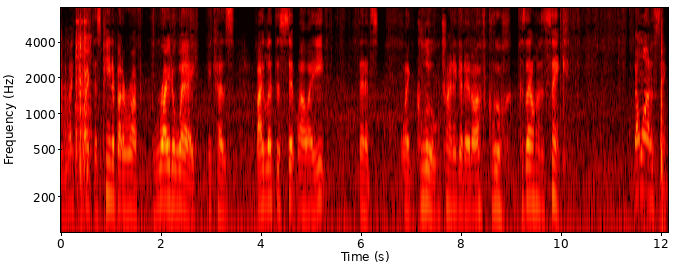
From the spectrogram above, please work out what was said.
And I like to wipe this peanut butter off right away because if I let this sit while I eat, then it's like glue, trying to get it off glue because I don't have a sink. Don't want a sink.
